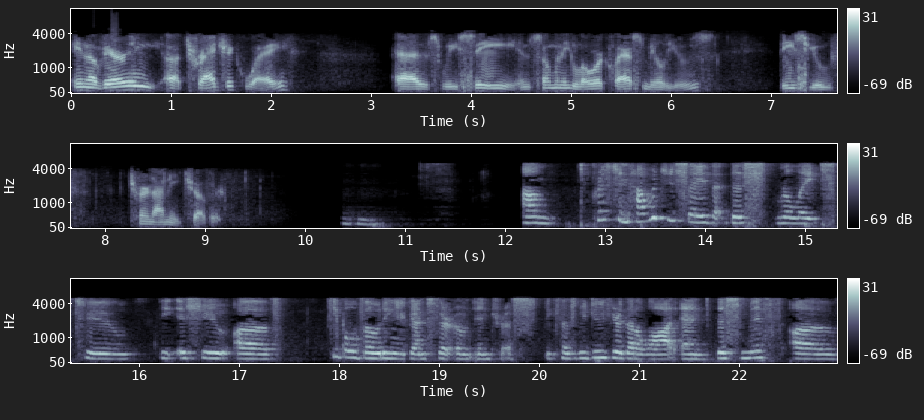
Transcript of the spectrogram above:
in a very uh, tragic way, as we see in so many lower class milieus, these youth turn on each other. Mm-hmm. Um, Christian, how would you say that this relates to the issue of people voting against their own interests? Because we do hear that a lot, and this myth of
